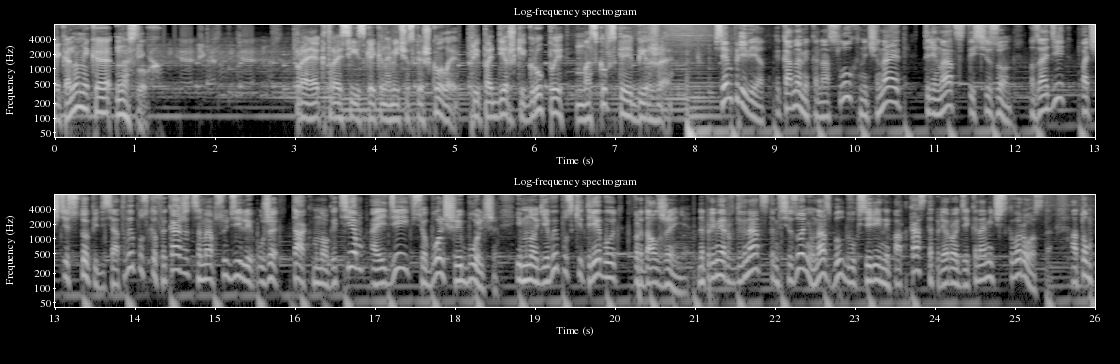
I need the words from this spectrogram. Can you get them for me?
Экономика на слух. Проект Российской экономической школы при поддержке группы «Московская биржа». Всем привет! Экономика на слух начинает 13 сезон. Позади почти 150 выпусков, и кажется, мы обсудили уже так много тем, а идей все больше и больше. И многие выпуски требуют продолжения. Например, в 12 сезоне у нас был двухсерийный подкаст о природе экономического роста, о том,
